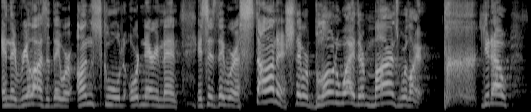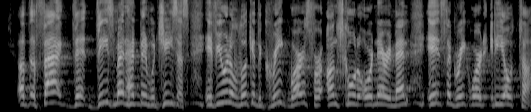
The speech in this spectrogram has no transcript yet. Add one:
and they realized that they were unschooled, ordinary men, it says they were astonished. They were blown away. Their minds were like, you know, of the fact that these men had been with Jesus. If you were to look at the Greek words for unschooled, ordinary men, it's the Greek word idiota.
